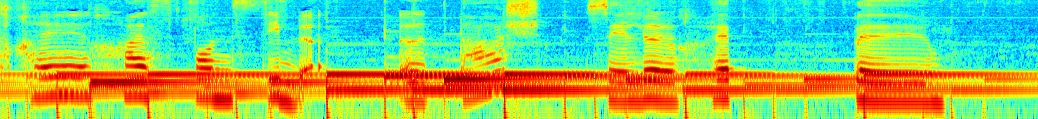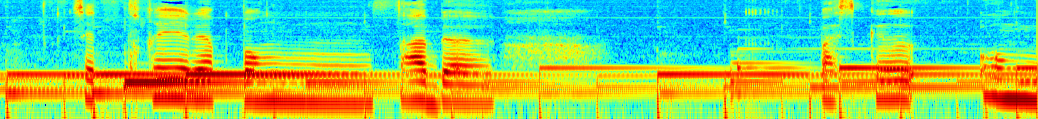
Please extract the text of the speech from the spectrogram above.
très responsable euh, tâche. C'est le rep- euh, c'est très responsable parce que on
